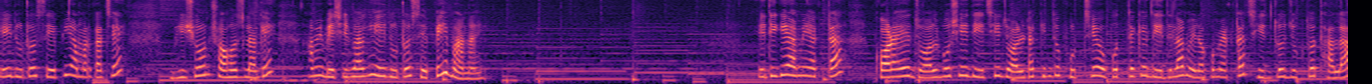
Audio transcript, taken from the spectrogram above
এই দুটো শেপই আমার কাছে ভীষণ সহজ লাগে। আমি বেশিরভাগই এই দুটো শেপেই বানাই। এদিকে আমি একটা কড়াইয়ে জল বসিয়ে দিয়েছি। জলটা কিন্তু ফুটছে, ওপর থেকে দিয়ে দিলাম এরকম একটা ছিদ্রযুক্ত থালা।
